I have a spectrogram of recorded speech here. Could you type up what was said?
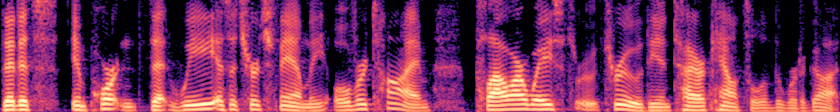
that it's important that we as a church family, over time, plow our ways through, through the entire counsel of the Word of God.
